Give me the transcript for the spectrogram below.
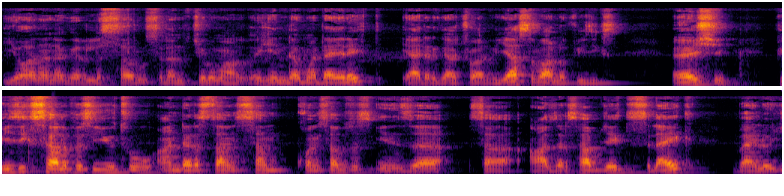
የሆነ ነገር ልትሰሩ ስለምትችሉ ማለት ነው። ይህን ደግሞ direct ያደርጋችኋል ብዬ አስባለሁ ፊዚክስ። እሺ physics helps you to understand some concepts in the other subjects like biology፣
